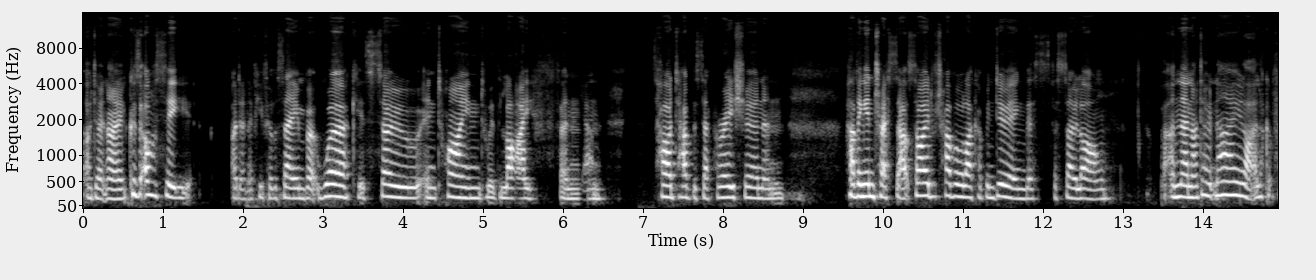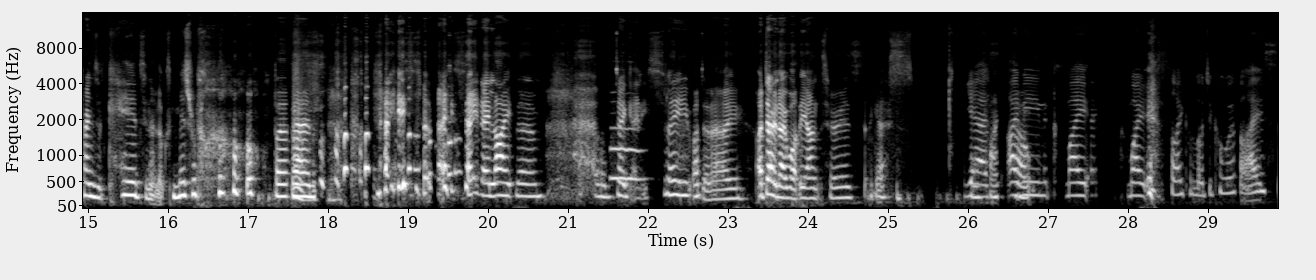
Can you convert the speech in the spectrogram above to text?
I don't know, because obviously I don't know if you feel the same, but work is so entwined with life and, yeah. and it's hard to have the separation and having interests outside of travel like I've been doing this for so long. And then I don't know, like I look at friends with kids and it looks miserable. but oh. then they, they, say they like them. I don't get any sleep. I don't know. I don't know what the answer is, I guess. Yes, I mean my my psychological advice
